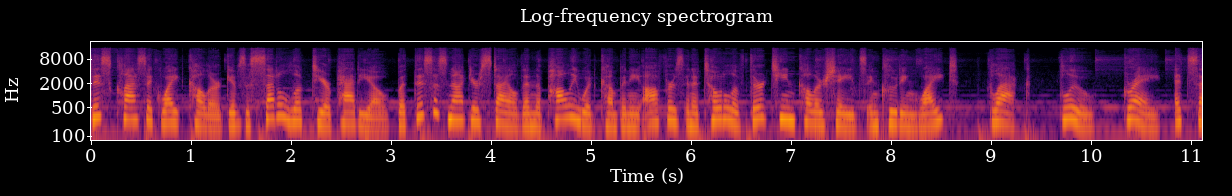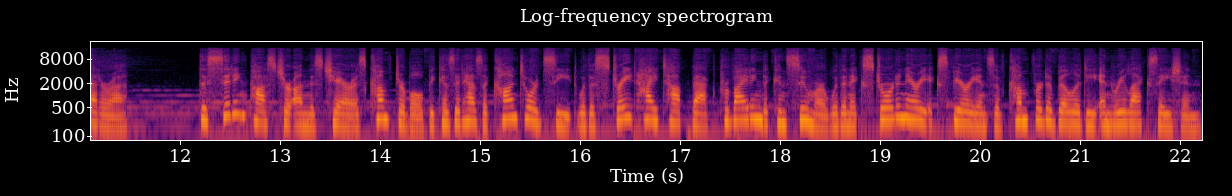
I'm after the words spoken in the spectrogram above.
This classic white color gives a subtle look to your patio but this is not your style then the Polywood company offers in a total of 13 color shades including white, black, blue, gray, etc. The sitting posture on this chair is comfortable because it has a contoured seat with a straight high top back providing the consumer with an extraordinary experience of comfortability and relaxation.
